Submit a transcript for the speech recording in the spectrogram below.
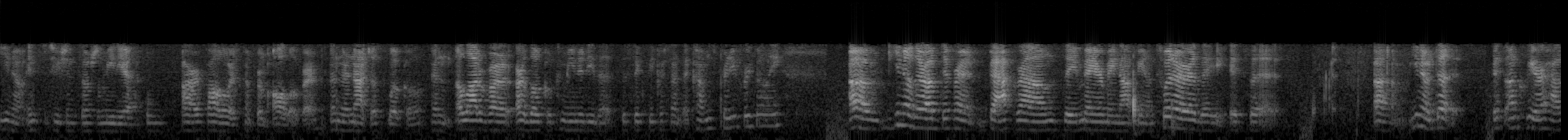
you know, institutions, social media, our followers come from all over, and they're not just local. And a lot of our our local community, that the 60% that comes pretty frequently, um, you know, they're of different backgrounds. They may or may not be on Twitter. They it's a um, you know, it's unclear how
